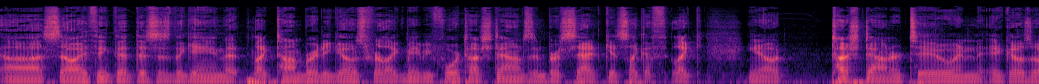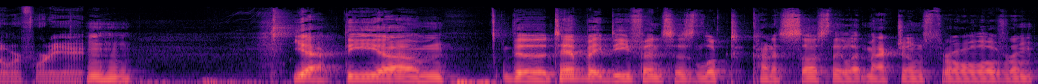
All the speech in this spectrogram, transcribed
Uh, so I think that this is the game that like Tom Brady goes for like maybe four touchdowns and Brissett gets like a like you know touchdown or two and it goes over 48. Yeah, the um, the Tampa Bay defense has looked kind of sus. They let Mac Jones throw all over them.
